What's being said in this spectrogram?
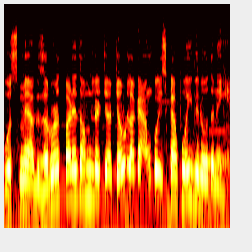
उसमें अगर ज़रूरत पड़े तो हम ज़रूर लगाए हमको इसका कोई विरोध नहीं है।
